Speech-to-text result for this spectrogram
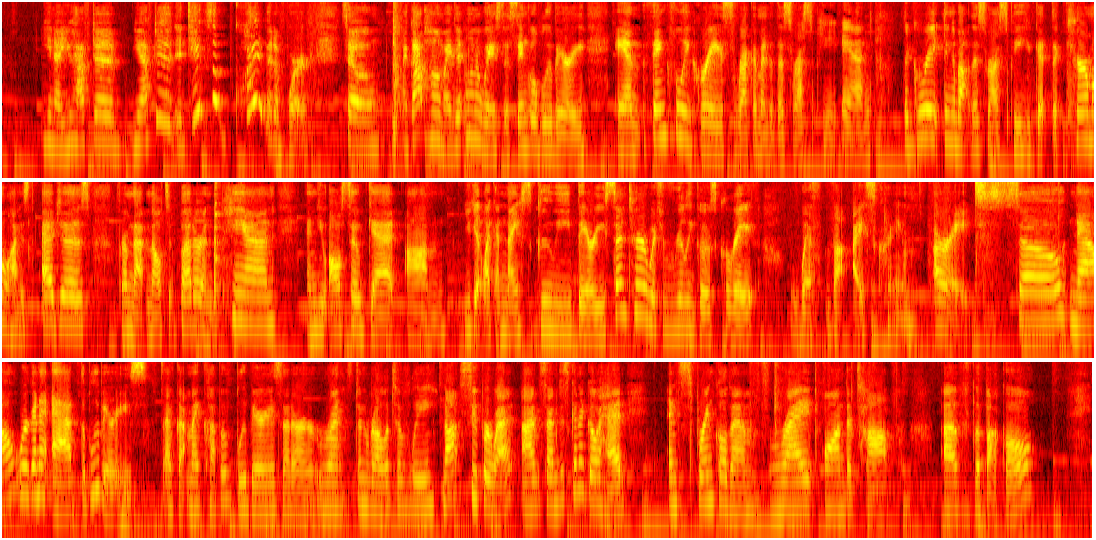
you know you have to you have to it takes a quite a bit of work. So i got home i didn't want to waste a single blueberry. And thankfully grace recommended this recipe and the great thing about this recipe you get the caramelized edges from that melted butter in the pan and you also get um, you get like a nice gooey berry center which really goes great with the ice cream all right so now we're gonna add the blueberries. I've got my cup of blueberries that are rinsed and relatively not super wet. Um, so I'm just gonna go ahead and sprinkle them right on the top of the buckle.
